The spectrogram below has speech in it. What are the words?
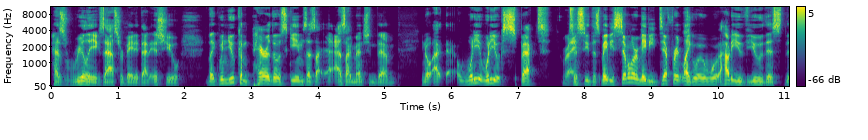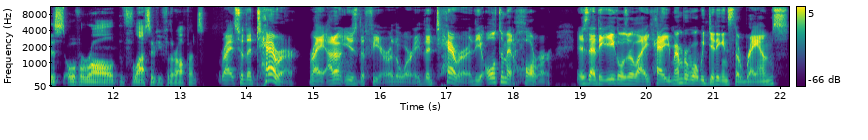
has really exacerbated that issue. Like when you compare those schemes, as I as I mentioned them, you know, I, what do you what do you expect Right. to see this? Maybe similar, maybe different. Like, how do you view this this overall philosophy for their offense? Right. So the terror, right? I don't use the fear or the worry. The terror, the ultimate horror is that the Eagles are like, hey, you remember what we did against the Rams?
